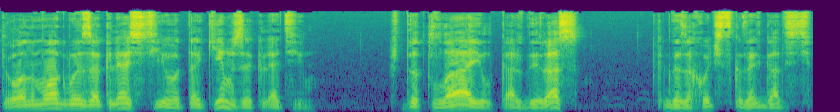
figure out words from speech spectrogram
то он мог бы заклясть его таким заклятием, что тот каждый раз, когда захочет сказать гадость.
